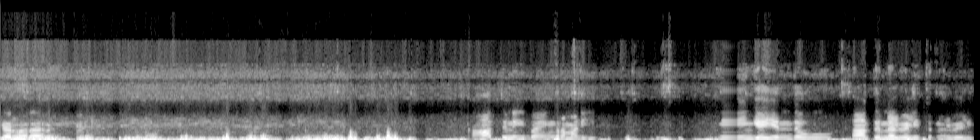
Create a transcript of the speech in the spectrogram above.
வீட்டுக்கார் வராரு. காத்து நீ பயங்கரமா அடிக்குது. நீங்க எந்த ஊர் நான் திருநெல்வேலி திருநெல்வேலி.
